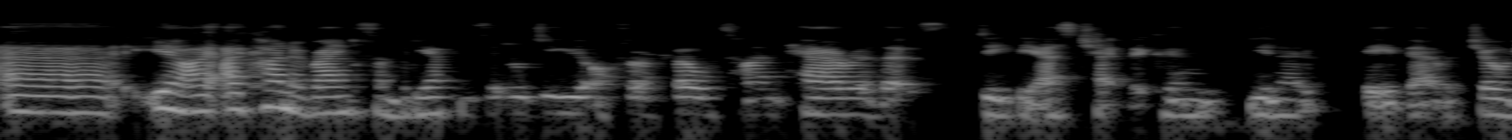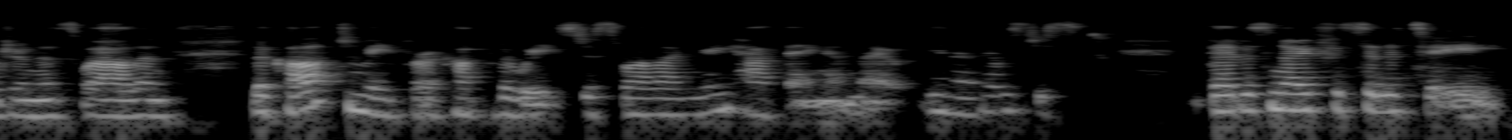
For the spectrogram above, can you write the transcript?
uh, you know, I, I kind of rang somebody up and said, "Well, do you offer a full-time carer that's DBS check that can, you know, be there with children as well and look after me for a couple of weeks just while I'm rehabbing?" And there, you know, there was just there was no facility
